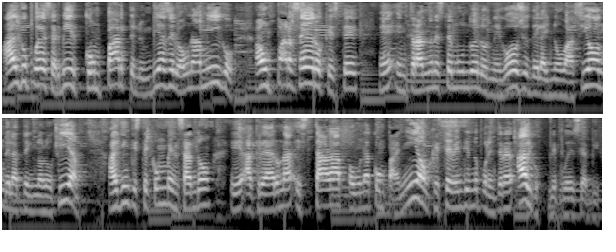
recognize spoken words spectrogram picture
Algo puede servir, compártelo, envíaselo a un amigo, a un parcero que esté eh, entrando en este mundo de los negocios, de la innovación, de la tecnología alguien que esté comenzando eh, a crear una startup o una compañía o que esté vendiendo por internet, algo le puede servir.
